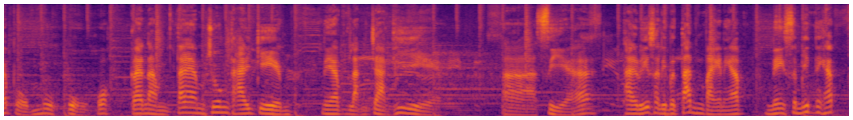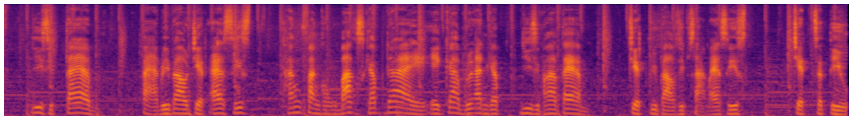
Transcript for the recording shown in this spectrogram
ครับผม โอ้โหกระนำแต้มช่วงท้ายเกม นะครับหลังจากที่เสียไทริสซาลิเบอร์ตันไปนะครับในสมิธนะครับ 20 แต้ม 8 รีบาว 7 แอสซิสต์ทั้งฝั่งของบัคส์ครับ ได้เอกาบริอันครับ 25 แต้ม 7 รีบาว 13 แอสซิสต์7สติล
